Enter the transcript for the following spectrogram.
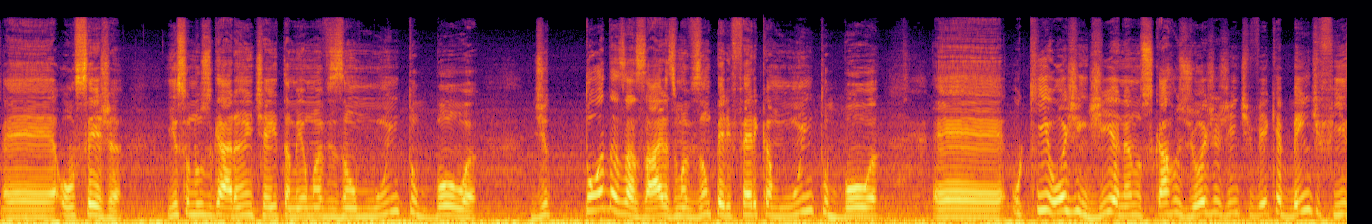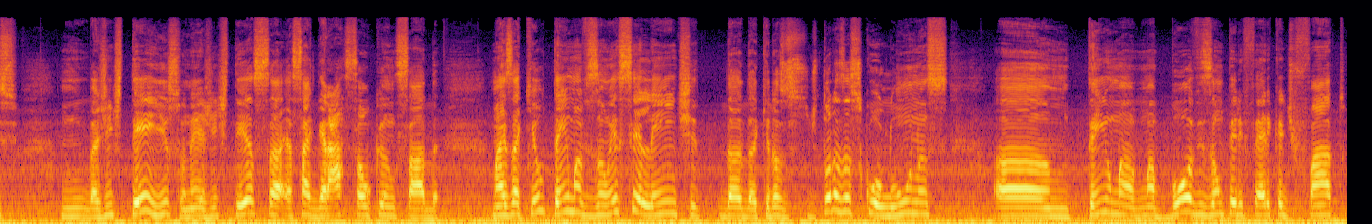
é, ou seja, isso nos garante aí também uma visão muito boa de todas as áreas, uma visão periférica muito boa. É, o que hoje em dia, né, nos carros de hoje, a gente vê que é bem difícil a gente ter isso, né, a gente ter essa, essa graça alcançada. Mas aqui eu tenho uma visão excelente da, daqui das, de todas as colunas, um, tenho uma, uma boa visão periférica de fato,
